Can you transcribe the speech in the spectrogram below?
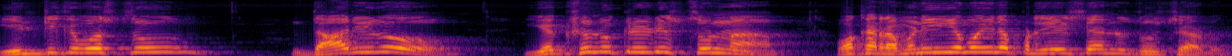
ఇంటికి వస్తూ దారిలో యక్షులు క్రీడిస్తున్న ఒక రమణీయమైన ప్రదేశాన్ని చూశాడు.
